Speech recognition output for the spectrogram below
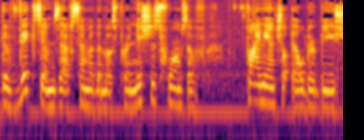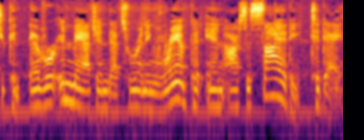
the victims of some of the most pernicious forms of financial elder abuse you can ever imagine that's running rampant in our society today.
